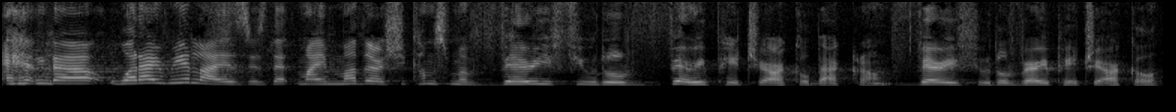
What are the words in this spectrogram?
And uh, what I realized is that my mother, she comes from a very feudal, very patriarchal background, very feudal, very patriarchal.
